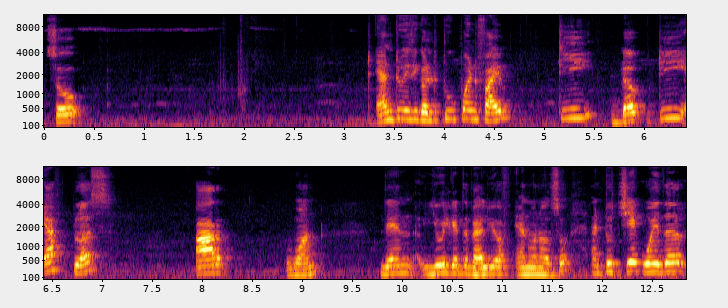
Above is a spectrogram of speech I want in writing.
so n2 is equal to 2.5 t tf plus r1 then you will get the value of n1 also. And to check whether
